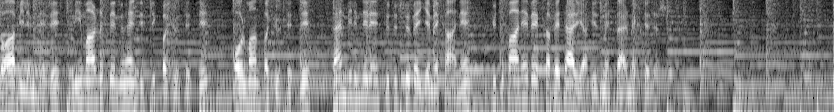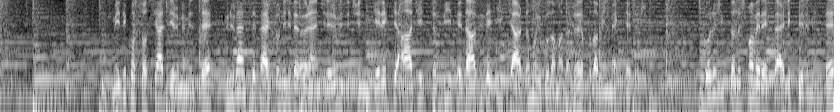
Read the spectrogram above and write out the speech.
Doğa Bilimleri, Mimarlık ve Mühendislik Fakültesi, Orman Fakültesi, Fen Bilimleri Enstitüsü ve yemekhane, kütüphane ve kafeterya hizmet vermektedir. Mediko-sosyal birimimizde üniversite personeli ve öğrencilerimiz için gerekli acil tıbbi tedavi ve ilk yardım uygulamaları yapılabilmektedir. Psikolojik danışma ve rehberlik biriminde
